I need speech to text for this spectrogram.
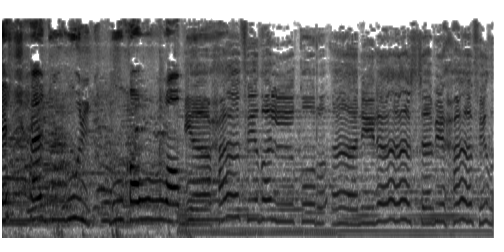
يشهده المقرب يا حافظ القرآن لست بحافظ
